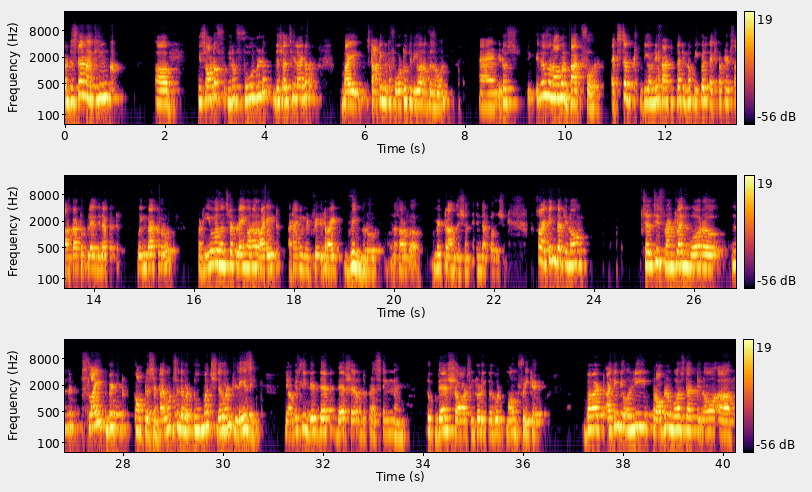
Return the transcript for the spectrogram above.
but this time I think uh, he sort of you know fooled the Chelsea lineup by starting with a 4-2-3-1 of his own. And it was it was a normal back four except the only fact that you know people expected Saka to play the left wing back role but he was instead playing on a right attacking midfield right wing role you know, sort of a mid transition in that position. So i think that you know chelsea's front line were a slight bit complacent. I won't say they were too much they weren't lazy. They obviously did their their share of the pressing and took their shots including a good mount free kick but i think the only problem was that you know uh,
